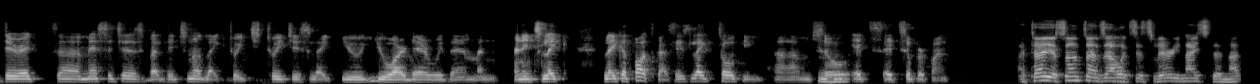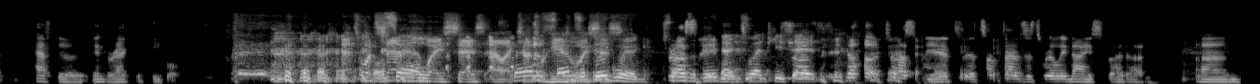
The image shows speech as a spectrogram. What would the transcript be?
direct uh, messages but it's not like twitch twitch is like you you are there with them and and it's like like a podcast. It's like talking. Um so mm-hmm. it's it's super fun. I tell you sometimes alex it's very nice to not have to interact with people that's what well, Sam, Sam, always says, Alex. Sam, that's what he Sam's always a big says. Wig. Trust me. That's what he says. no, trust me. It's, it's, sometimes it's really nice, but uh, um,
